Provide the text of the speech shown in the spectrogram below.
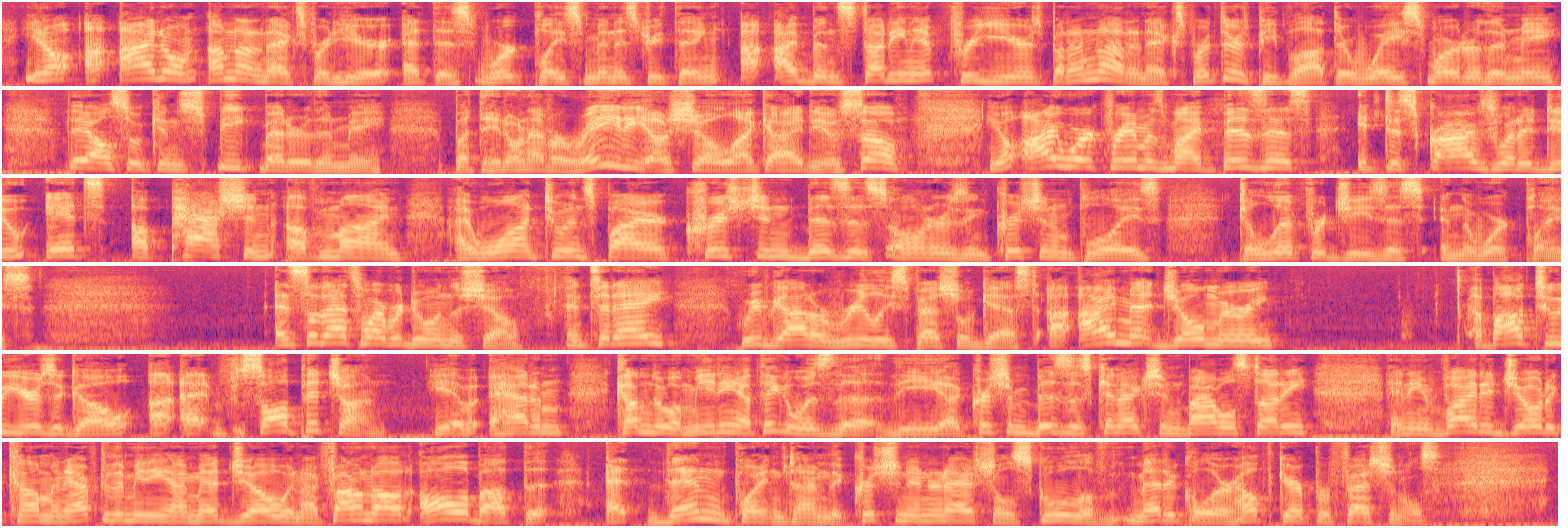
You know, I, I don't. I'm not an expert here at this workplace ministry thing. I, have been studying it for years, but I'm not an expert. There's people out there way smarter than me. They also can speak better than me, but they don't have a radio show like I do. So, you know, I work for him as my business. It describes what I do. It's a passion of mine. I want to inspire Christian business owners and Christian employees to live for Jesus in the workplace. And so that's why we're doing the show. And today we've got a really special guest. I, I met Joe Murray about two years ago, uh, I saw a pitch on. He had him come to a meeting. I think it was the the uh, Christian Business Connection Bible study, and he invited Joe to come. And after the meeting, I met Joe, and I found out all about the at then point in time the Christian International School of Medical or Healthcare Professionals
